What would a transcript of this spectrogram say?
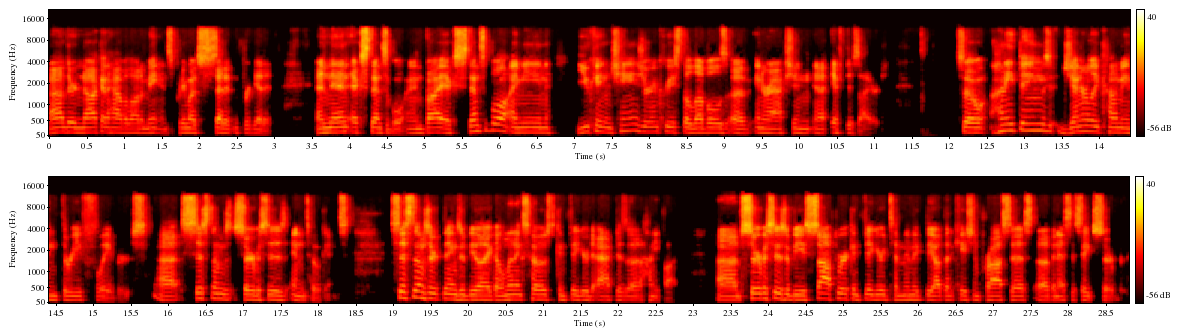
uh, they're not going to have a lot of maintenance. Pretty much set it and forget it. And then extensible. And by extensible, I mean you can change or increase the levels of interaction uh, if desired. So, honey things generally come in three flavors uh, systems, services, and tokens. Systems are things would be like a Linux host configured to act as a honeypot. Um, services would be software configured to mimic the authentication process of an SSH server.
